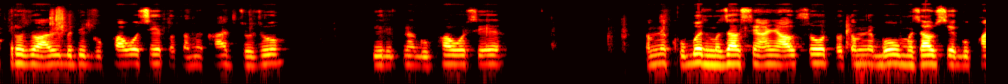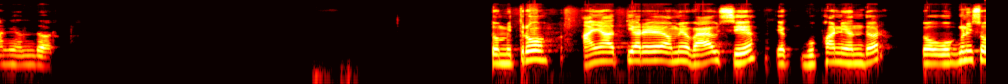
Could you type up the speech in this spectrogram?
મિત્રો, જો આવી બધી ગુફાઓ છે, તો તમે ખાસ જોજો એ રીતના ગુફાઓ છે. તમને ખૂબ જ મજા આવશે અહીંયા આવશો તો તમને બહુ મજા આવશે ગુફાની અંદર. તો મિત્રો, અહીંયા અત્યારે અમે વાવ છે એક ગુફાની અંદર. તો ઓગણીસો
